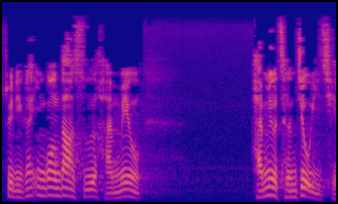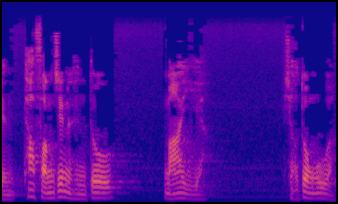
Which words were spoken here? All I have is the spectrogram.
所以你看，印光大师还没有还没有成就以前，他房间的很多蚂蚁啊，小动物啊，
